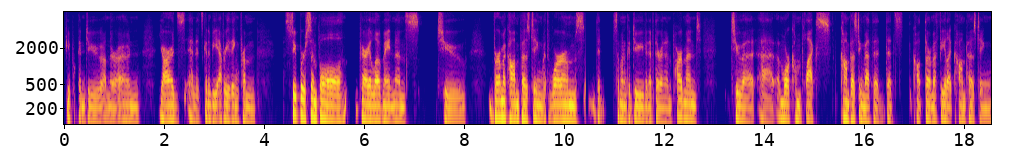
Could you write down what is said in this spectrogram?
people can do on their own yards. And it's going to be everything from super simple, very low maintenance to vermicomposting with worms that someone could do even if they're in an apartment to a, a, a more complex composting method that's called thermophilic composting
